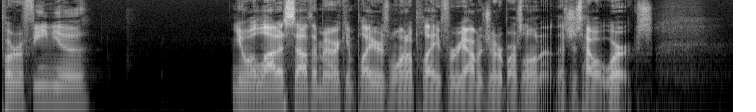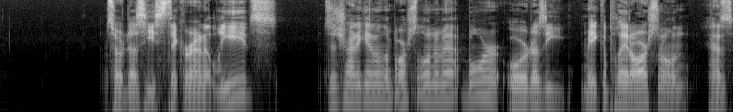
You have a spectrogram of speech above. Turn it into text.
But Raphinha, you know, a lot of South American players want to play for Real Madrid or Barcelona. That's just how it works. So does he stick around at Leeds to try to get on the Barcelona map more, or does he make a play at Arsenal and has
